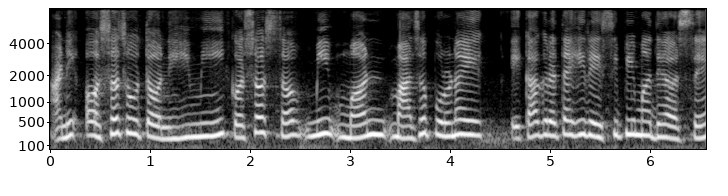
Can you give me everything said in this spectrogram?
आणि असंच होतं नेहमी कसं असतं मी मन माझं पूर्ण एक एकाग्रता ही रेसिपीमध्ये असते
